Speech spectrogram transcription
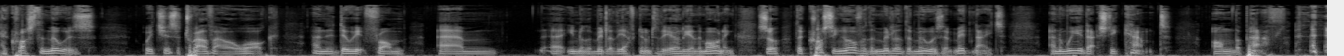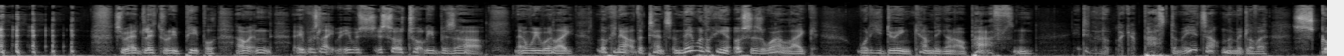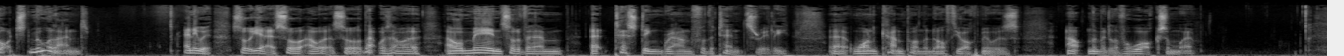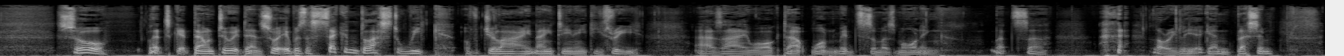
across the moors, which is a twelve-hour walk, and they do it from um, uh, you know, the middle of the afternoon to the early in the morning. So they're crossing over the middle of the moors at midnight, and we had actually camped on the path. so we had literally people, and it was like it was just so totally bizarre. And we were like looking out of the tents, and they were looking at us as well, like, "What are you doing camping on our path?" And it didn't look like a path to me. It's out in the middle of a scorched moorland. Anyway, so yeah, so our so that was our our main sort of um, uh, testing ground for the tents. Really, uh, one camp on the North York was out in the middle of a walk somewhere. So let's get down to it then. So it was the second last week of July 1983 as I walked out one midsummer's morning. That's uh, Laurie Lee again, bless him.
